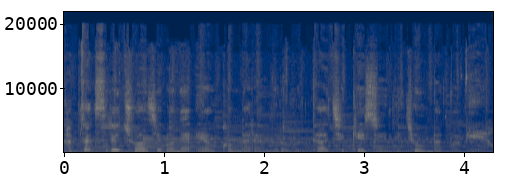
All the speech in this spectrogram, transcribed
갑작스레 추워지거나 에어컨 바람으로부터 지킬 수 있는 좋은 방법이에요.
